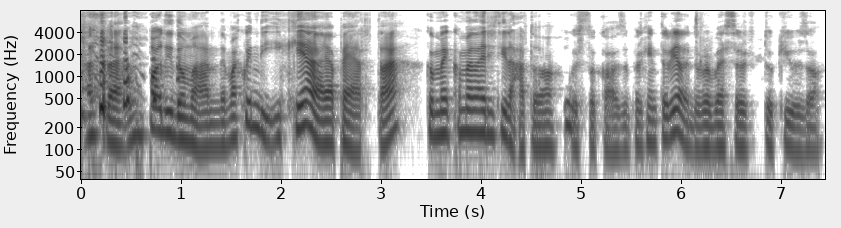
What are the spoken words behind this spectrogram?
aspetta, un po' di domande, ma quindi IKEA è aperta? Come come l'hai ritirato questo coso? Perché in teoria dovrebbe essere tutto chiuso.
